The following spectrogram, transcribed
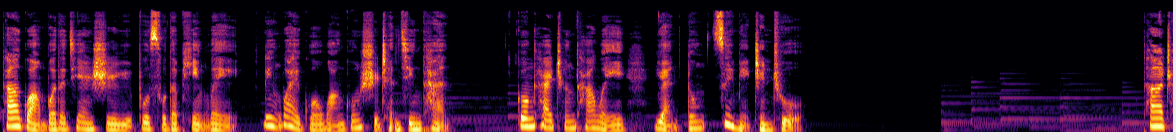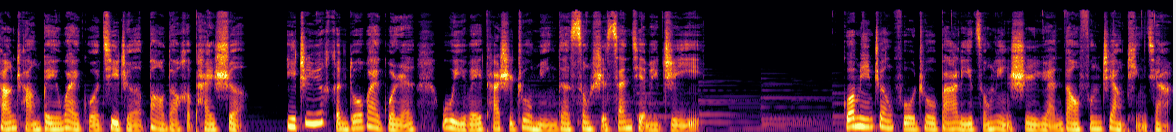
她广博的见识与不俗的品味。令外国王公使臣惊叹，公开称她为远东最美珍珠。她常常被外国记者报道和拍摄，以至于很多外国人误以为她是著名的宋氏三姐妹之一。国民政府驻巴黎总领事袁道峰这样评价：“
